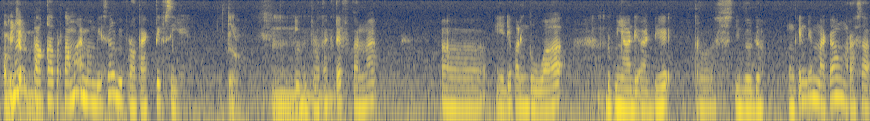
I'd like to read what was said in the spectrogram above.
Cuman pemikiran kakak pertama emang biasanya lebih protektif sih. Betul. Hmm. lebih protektif karena eh, ya dia paling tua udah punya adik-adik terus juga udah mungkin dia mereka ngerasa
